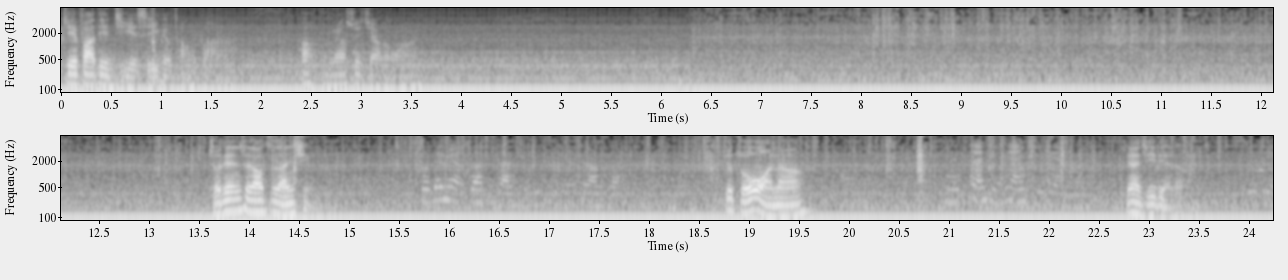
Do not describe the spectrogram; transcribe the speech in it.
接发电机也是一个方法好，我们要睡觉了，晚安。昨天睡到自然醒。昨天没有睡到自然醒，今天睡到自然醒。就昨晚呢。你自然醒现在几点了？现在几点了？十点。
